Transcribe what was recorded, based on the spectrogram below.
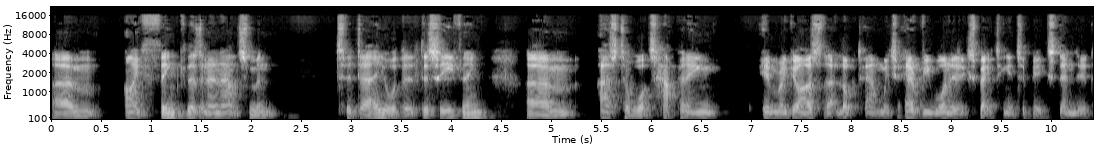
Um, i think there's an announcement today or the, this evening um, as to what's happening in regards to that lockdown which everyone is expecting it to be extended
